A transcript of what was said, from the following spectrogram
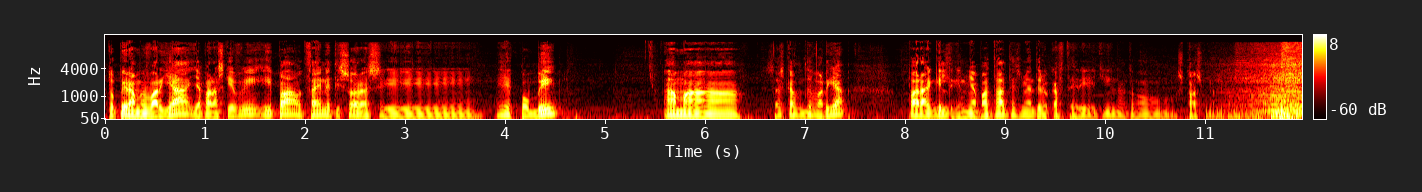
Το πήραμε βαριά για Παρασκευή. Είπα ότι θα είναι της ώρας η, η εκπομπή. Άμα σας κάθονται βαριά, παραγγείλτε και μια πατάτες, μια τυροκαυτερή εκεί να το σπάσουμε λοιπόν.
